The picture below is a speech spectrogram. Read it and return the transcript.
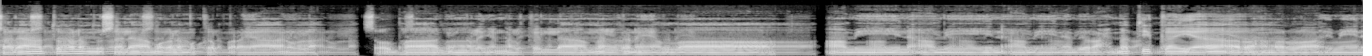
സലാത്തുകളും സലാമുകളും ഒക്കെ പറയാനുള്ള സൗഭാഗ്യങ്ങൾ ഞങ്ങൾക്കെല്ലാം നൽകണേ അല്ലാ. آمين آمين آمين برحمتك يا أرحم الراحمين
